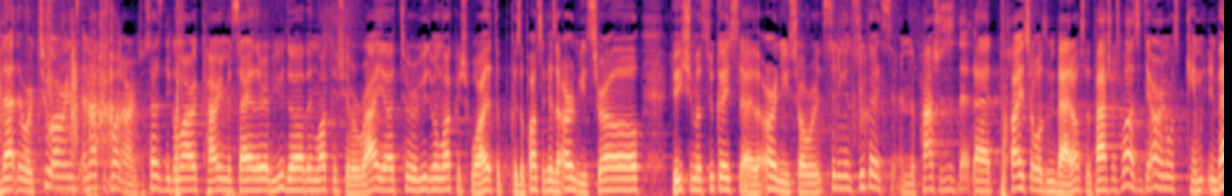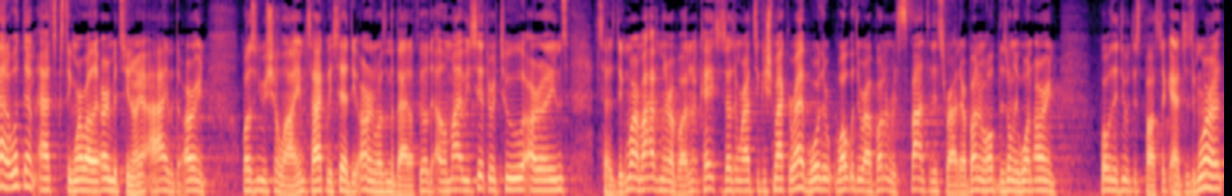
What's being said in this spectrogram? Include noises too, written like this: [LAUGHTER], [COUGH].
that there were two arons and not just one aron. So says the Gemara, Kari Messiah Rabbi Yudah ben Lakish, you have a raya to Rabbi Yudah ben Lakish. Why? Because the pasuk has an aron Yisrael, Yishim Sukkais, the aron Yisrael were sitting in Sukkais, and the pashas says that that Yisrael was in battle. So the pashas was that the aron was came in battle with them. Asks the Gemara about the aron Mitzinoy. I, but the aron wasn't Yerushalayim. Tzak, we said the Aron was in the battlefield. Elamai, we said there were two Arons. Says the Gemara, having the Rabbanon. Okay, so it says in Ratzik Gishmak what would the Rabbanon respond to this right? The Rabbanon well, there's only one Aron. What would they do with this pasuk? Answers the Gemara.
